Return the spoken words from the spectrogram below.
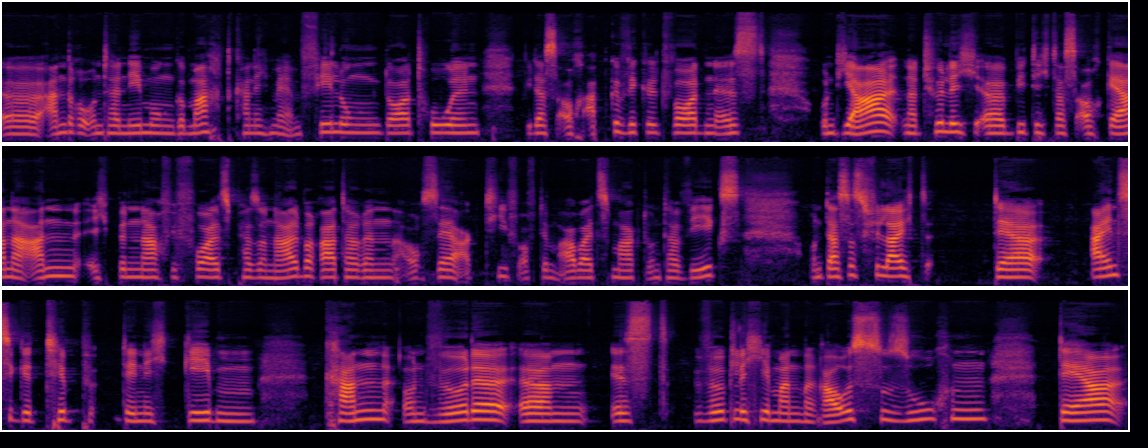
äh, andere Unternehmungen gemacht, kann ich mir Empfehlungen dort holen, wie das auch abgewickelt worden ist. Und ja, natürlich äh, biete ich das auch gerne an. Ich bin nach wie vor als Personalberaterin auch sehr aktiv auf dem Arbeitsmarkt unterwegs. Und das ist vielleicht der einzige Tipp, den ich geben kann und würde, ähm, ist wirklich jemanden rauszusuchen, der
